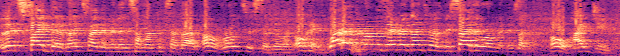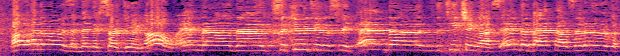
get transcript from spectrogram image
Let's fight them. Let's fight them." And then someone picks up out, "Oh, road system." They're like, "Okay, what have the Romans ever done to us besides the Roman?" It's like, "Oh, hygiene. Oh, what the Romans?" And then they start doing, "Oh, and uh, the security in the street, and uh, the teaching us, and the bathhouse. And, uh,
